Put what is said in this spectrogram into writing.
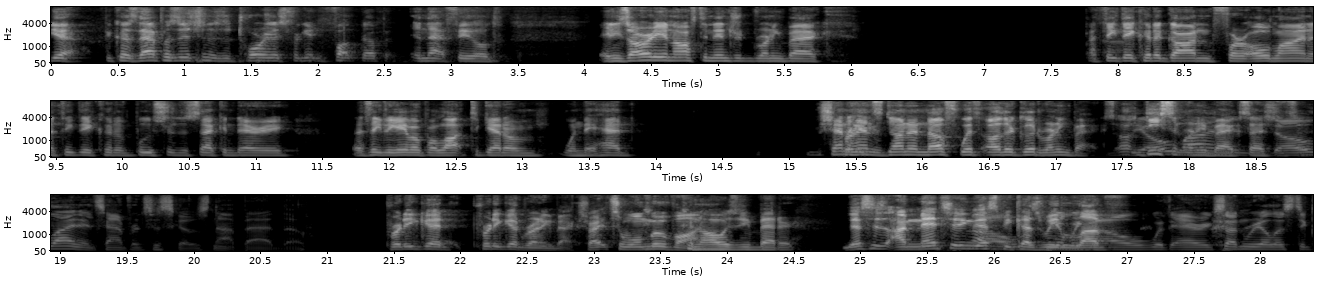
Yeah, because that position is notorious for getting fucked up in that field. And he's already an often injured running back. I think they could have gone for O line. I think they could have boosted the secondary. I think they gave up a lot to get him when they had Shanahan's done enough with other good running backs, uh, decent running backs. in- I should the. O line in San Francisco is not bad though. Pretty good. Pretty good running backs, right? So we'll move on. Can on. always be better. This is I'm mentioning this Oh, because we here love go with Eric's unrealistic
